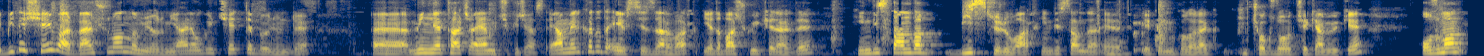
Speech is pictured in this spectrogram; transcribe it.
E bir de şey var ben şunu anlamıyorum. Yani o gün chat de bölündü. Ee, millet aç aya mı çıkacağız? E Amerika'da da evsizler var ya da başka ülkelerde. Hindistan'da bir sürü var. Hindistan'da evet ekonomik olarak çok zorluk çeken bir ülke. O zaman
